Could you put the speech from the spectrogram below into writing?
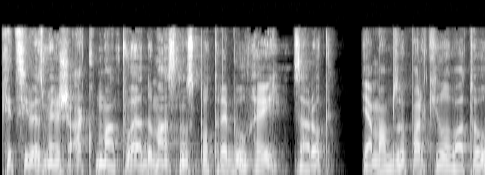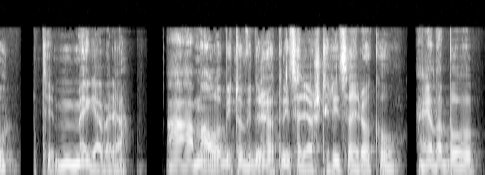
Keď si vezmeš, akú má tvoja domácnosť potrebu, hej, za rok, ja mám zo pár kilovatov, to je mega veľa. A malo by to vydržať 30 až 40 rokov, hej, lebo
